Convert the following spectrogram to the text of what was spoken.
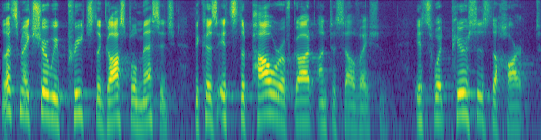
let's make sure we preach the gospel message because it's the power of God unto salvation. It's what pierces the heart.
